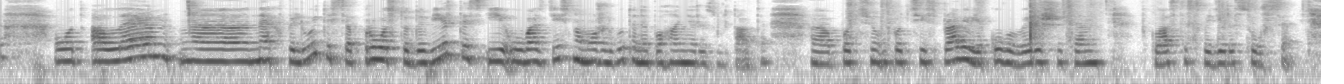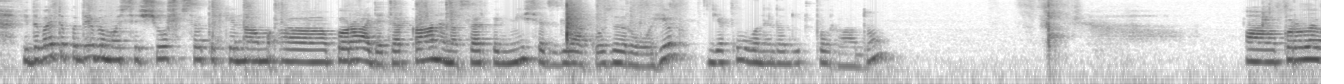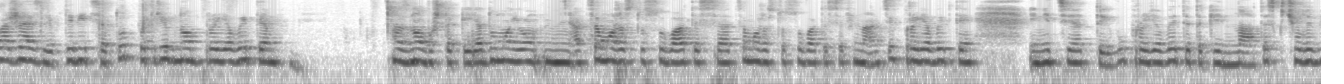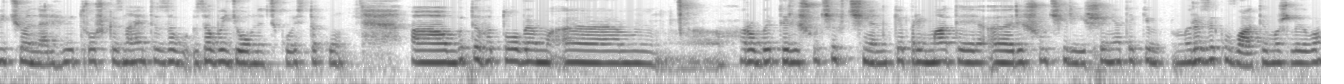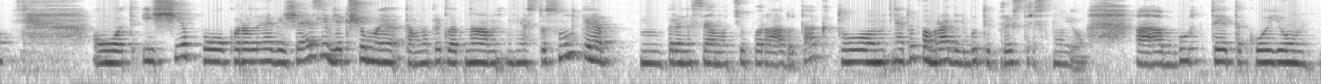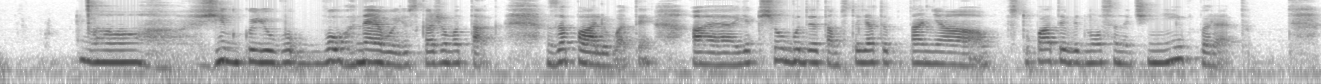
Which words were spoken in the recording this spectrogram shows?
От, Але е, хвилюйтеся, просто довіртесь, і у вас дійсно можуть бути непогані результати е, по, цю, по цій справі, в яку ви вирішите вкласти свої ресурси. І давайте подивимося, що ж все-таки нам е, порадять аркани на серпень місяць для козирогів, яку вони дадуть пораду. Королева жезлів, дивіться, тут потрібно проявити. Знову ж таки, я думаю, це може стосуватися, це може стосуватися фінансів, проявити ініціативу, проявити такий натиск, чоловічу енергію, трошки, знаєте, зав- завойовницьку ось таку. Бути готовим ем, робити рішучі вчинки, приймати е, рішучі рішення, такі ризикувати можливо. От. І ще по королеві жезлів, якщо ми там, наприклад, на стосунки перенесемо цю пораду, так, то е, тут вам радять бути пристрасною, бути такою жінкою вогневою, скажімо так, запалювати. А якщо буде там стояти питання вступати в відносини чи ні, вперед.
